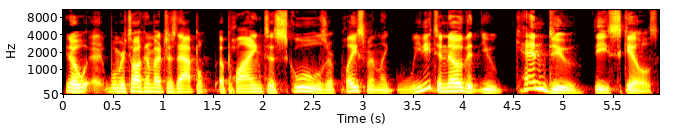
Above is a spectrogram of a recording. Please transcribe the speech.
you know uh, when we're talking about just app- applying to schools or placement, like we need to know that you can do these skills.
